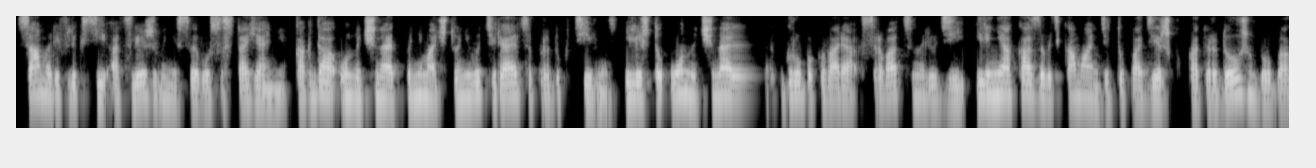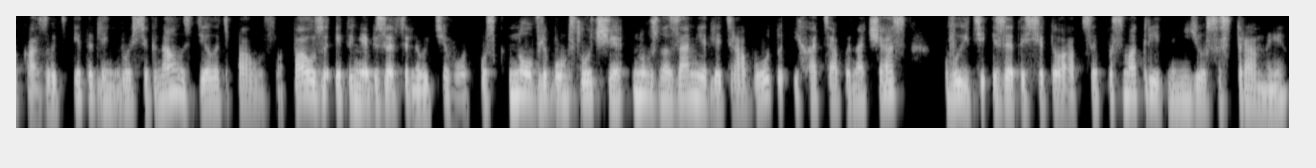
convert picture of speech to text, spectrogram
саморефлексии, отслеживания своего состояния. Когда он начинает понимать, что у него теряется продуктивность, или что он начинает, грубо говоря, срываться на людей, или не оказывать команде ту поддержку, которую должен был бы оказывать, это для него сигнал сделать паузу. Пауза — это не обязательно уйти в отпуск, но в любом случае нужно замедлить работу и хотя бы на час выйти из этой ситуации, посмотреть на нее со стороны,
